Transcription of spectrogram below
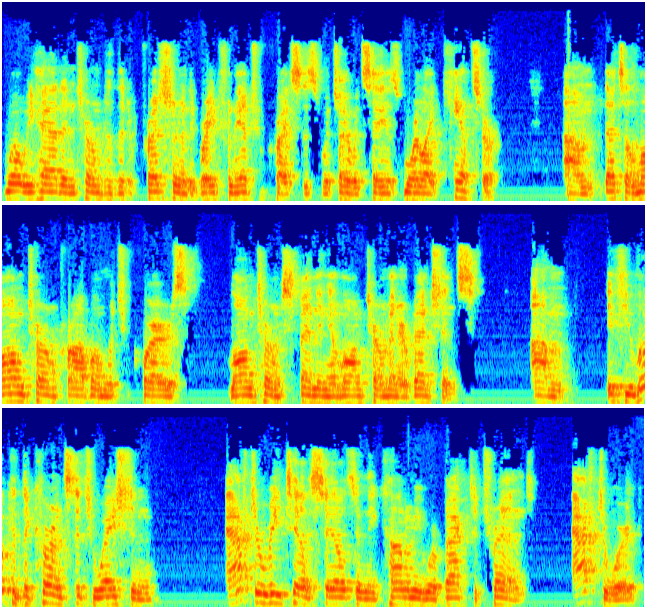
what we had in terms of the depression or the great financial crisis, which I would say is more like cancer. Um, that's a long term problem which requires long-term spending and long-term interventions. Um, if you look at the current situation, after retail sales in the economy were back to trend, afterward,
